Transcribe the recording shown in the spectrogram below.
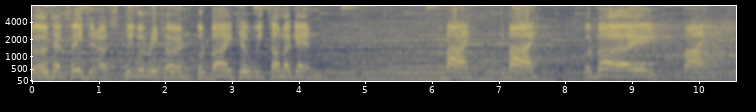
Earth, have faith in us. We will return. Goodbye till we come again. Goodbye. Goodbye. Goodbye. Goodbye.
